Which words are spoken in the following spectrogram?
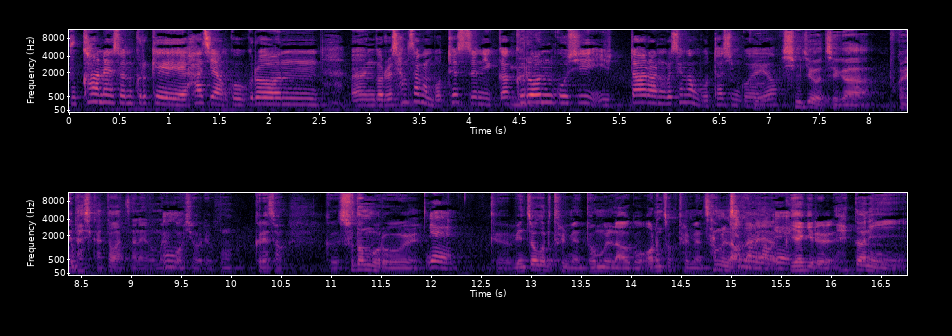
북한에서는 그렇게 하지 않고 그런 음, 거를 상상을 못 했으니까 네. 그런 곳이 있다라는 걸 생각 못 하신 거예요? 그 심지어 제가 북한에 다시 갔다 왔잖아요. 어머니 음. 모셔오려고. 그래서 그 수돗물을 예. 그 왼쪽으로 틀면 돔을 나오고 오른쪽 틀면 참을 참을 나오잖아요. 나오- 예. 그 얘기를 했더니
